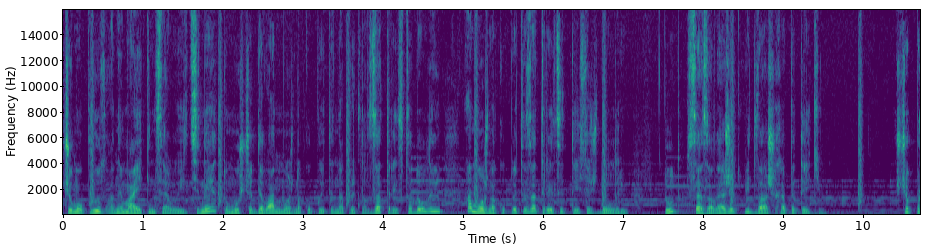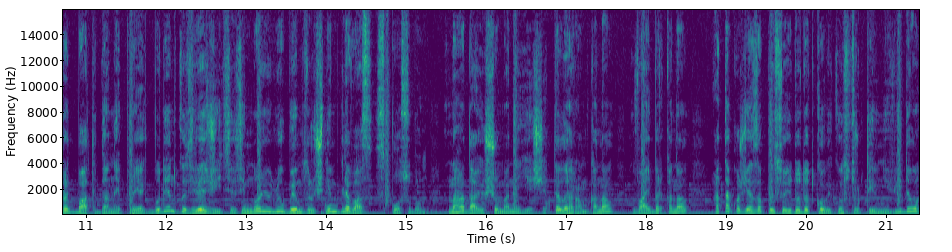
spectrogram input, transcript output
Чому плюс, а немає кінцевої ціни, тому що диван можна купити, наприклад, за 300 доларів, а можна купити за 30 тисяч доларів. Тут все залежить від ваших апетитів. Щоб придбати даний проєкт будинку, зв'яжіться зі мною любим зручним для вас способом. Нагадаю, що в мене є ще телеграм-канал, вайбер канал, а також я записую додаткові конструктивні відео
